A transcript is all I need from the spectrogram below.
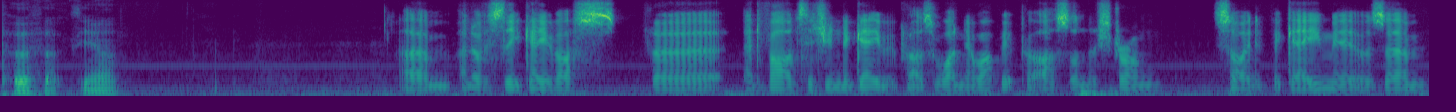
perfect. Yeah. Um, and obviously it gave us the advantage in the game. It put us one 0 up. It put us on the strong side of the game. It was um,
